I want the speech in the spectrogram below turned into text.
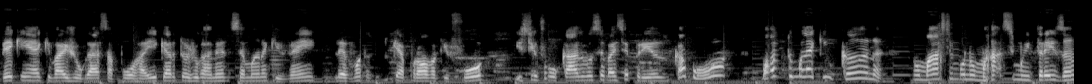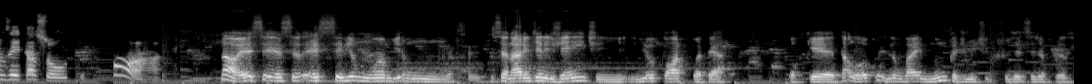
vê quem é que vai julgar essa porra aí, quero teu julgamento semana que vem, levanta tudo que é prova que for, e se for o caso, você vai ser preso. Acabou. Bota o moleque em cana. No máximo, no máximo, em três anos ele tá solto. Porra. Não, esse, esse, esse seria um, um, um cenário inteligente e, e utópico até. Porque tá louco, ele não vai nunca admitir que o filho dele seja preso.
